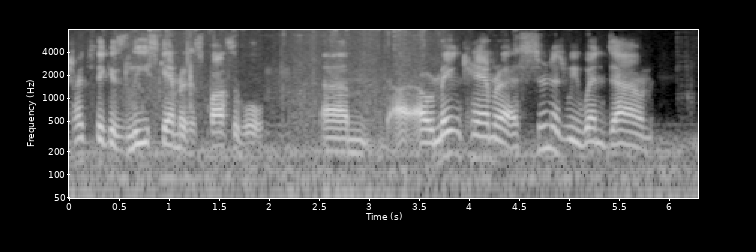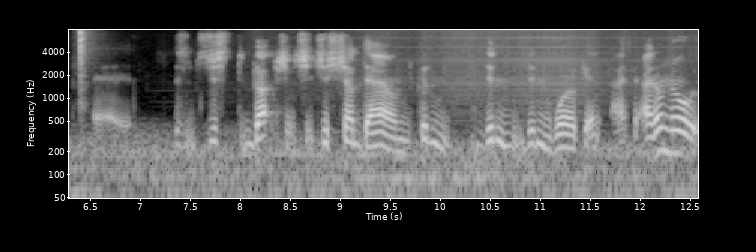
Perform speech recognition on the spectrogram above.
Tried to take as least cameras as possible. Mhm. Um, our our main camera, as soon as we went down, uh, just got sh- sh- just shut down. Couldn't didn't didn't work, and I, I don't know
